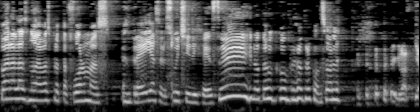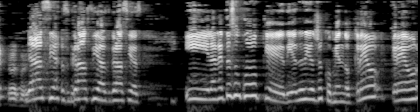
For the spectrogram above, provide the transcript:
para las nuevas plataformas, entre ellas el Switch. Y dije, sí, no tengo que comprar otra consola. Gracias. Gracias, gracias, gracias. Y la neta es un juego que 10 de 10 recomiendo. Creo, creo,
